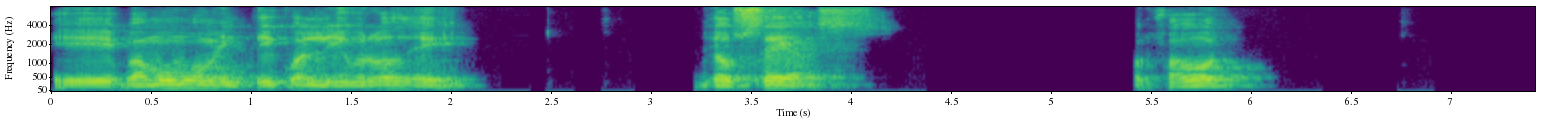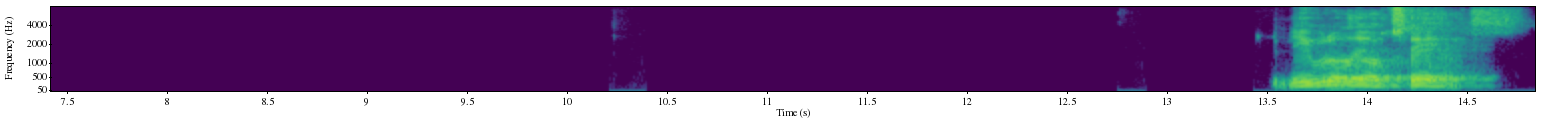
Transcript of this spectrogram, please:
eh, vamos un momentico al libro de, de Oseas, por favor. Libro de Oseas.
